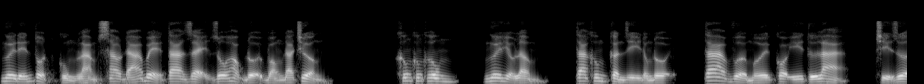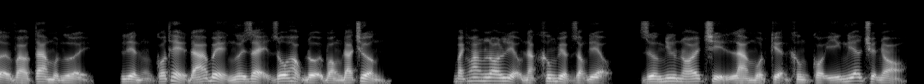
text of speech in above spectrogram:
ngươi đến tột cùng làm sao đá bể ta dạy dỗ học đội bóng đá trường. Không không không, ngươi hiểu lầm, ta không cần gì đồng đội, ta vừa mới có ý tứ là, chỉ dựa vào ta một người, liền có thể đá bể ngươi dạy dỗ học đội bóng đá trưởng. Bạch hoang lo liệu nặc không việc giọng điệu, dường như nói chỉ là một kiện không có ý nghĩa chuyện nhỏ.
